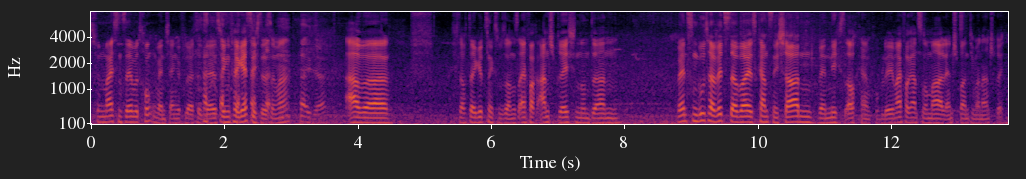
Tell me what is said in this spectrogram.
Ich bin meistens sehr betrunken, wenn ich angeflirtet werde, deswegen vergesse ich das immer. Aber ich glaube, da gibt es nichts Besonderes. Einfach ansprechen und dann, wenn es ein guter Witz dabei ist, kann es nicht schaden. Wenn nicht, ist auch kein Problem. Einfach ganz normal, entspannt jemanden ansprechen.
